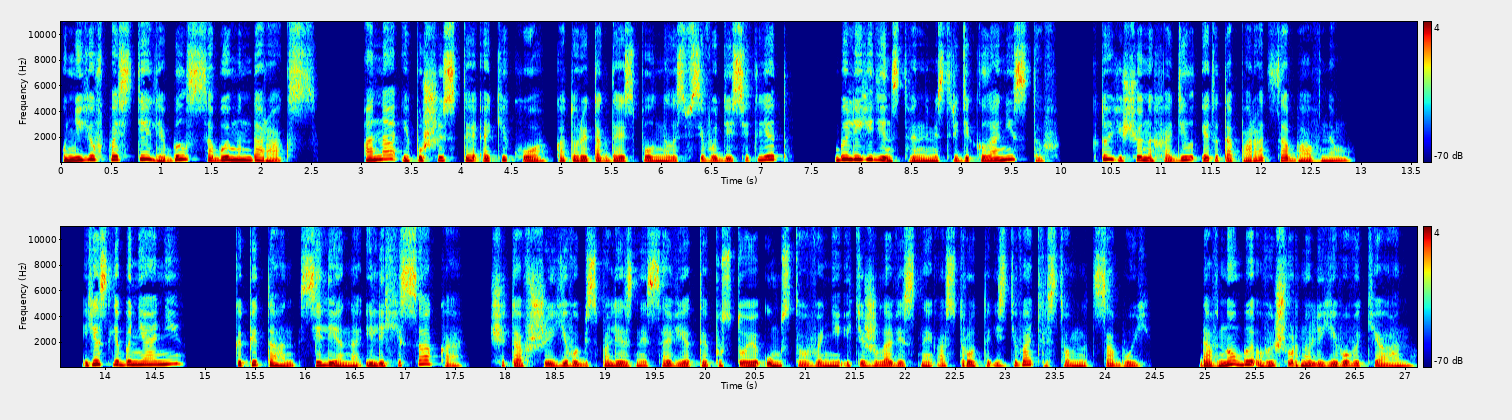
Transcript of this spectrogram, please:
У нее в постели был с собой мандаракс. Она и пушистая Акико, которой тогда исполнилось всего 10 лет, были единственными среди колонистов, кто еще находил этот аппарат забавным. Если бы не они, капитан, Селена или Хисака, считавшие его бесполезные советы, пустое умствование и тяжеловесные остроты издевательством над собой, давно бы вышвырнули его в океан.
